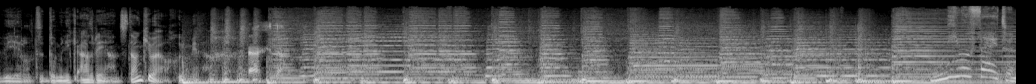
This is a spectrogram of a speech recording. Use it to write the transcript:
wereld. Dominique Adriaans, dankjewel. Goedemiddag. Graag gedaan. Nieuwe feiten.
